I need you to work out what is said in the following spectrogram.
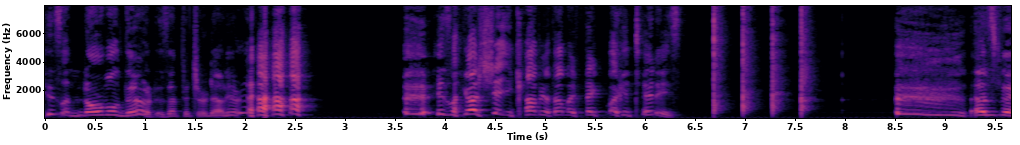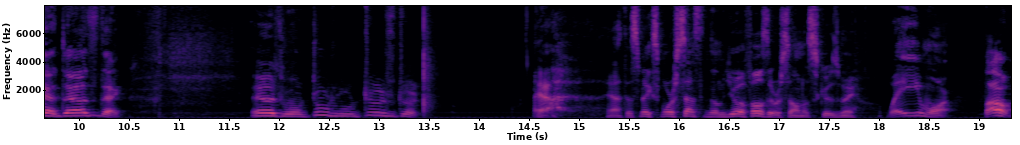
He's a normal dude. Is that picture down here? He's like, oh shit, you caught me without my fake fucking titties. That's fantastic. Yeah, yeah, this makes more sense than them UFOs they were selling, excuse me. Way more. Boom.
